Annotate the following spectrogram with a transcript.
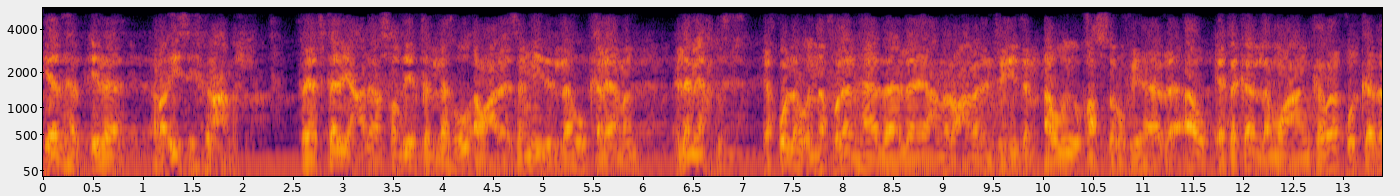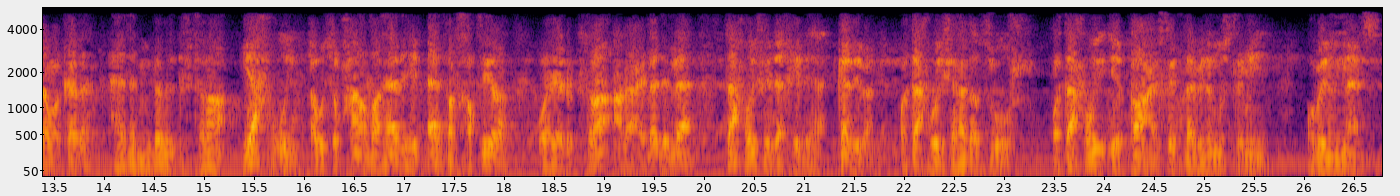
يذهب إلى رئيسه في العمل فيفتري على صديق له أو على زميل له كلاما لم يحدث. يقول له إن فلان هذا لا يعمل عملا جيدا أو يقصر في هذا أو يتكلم عنك ويقول كذا وكذا. هذا من باب الافتراء. يحوي أو سبحان الله هذه الآفة الخطيرة وهي الافتراء على عباد الله تحوي في داخلها كذبا وتحوي شهادة زور وتحوي إيقاع الفتنة بين المسلمين. وبين الناس.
